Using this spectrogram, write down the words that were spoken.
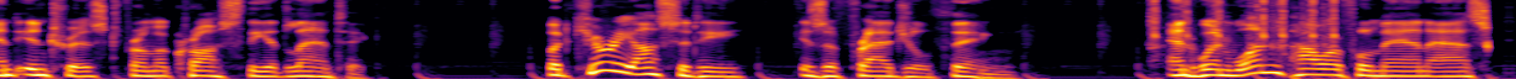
and interest from across the Atlantic. But curiosity is a fragile thing. And when one powerful man asked,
